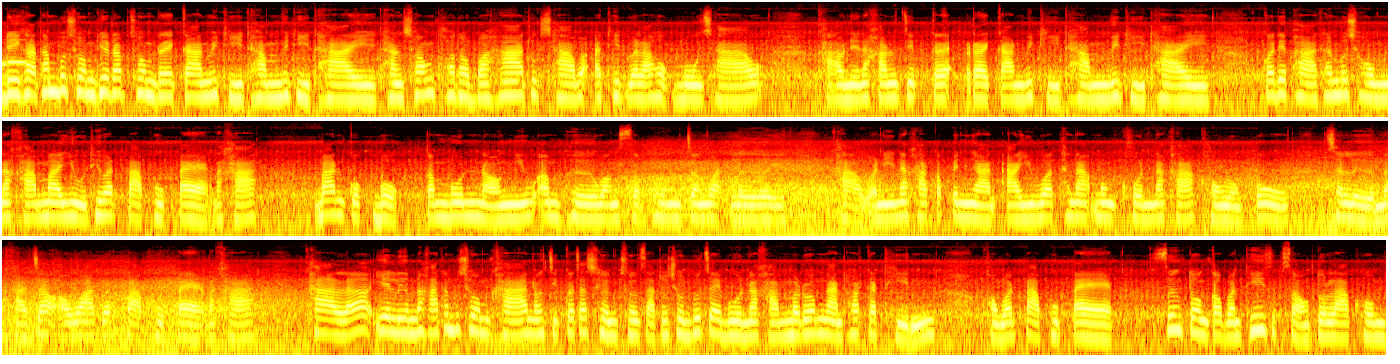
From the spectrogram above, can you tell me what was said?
วัสดีค่ะท่านผู้ชมที่รับชมรายการวิถีธรรมวิถีไทย ทางช่องททบ5ทุกเช้าวันอาทิตย์เวลา6โมงเช้าข่าวนี้นะคะนุจิบรายการวิถีธรรมวิถีไทย ก็ได้พาท่านผู้ชมนะคะ มาอยู่ที่วัดป่าภูแปกนะคะ บ้านกกบกตำบลหนองงิ้วอำเภอวังสะพุงจังหวัดเลยค่ะวันนี้นะคะก็เป็นงานอายุวัฒนมงคลนะคะ ของหลวงปู่เฉลิมนะคะ เจ้าอาวาสวัดป่าภูแปกนะคะค่ะแล้วอย่าลืมนะคะท่านผู้ชมคะน้องจิ๊บก็จะเชิญชวนสาธุชนผู้ใจบุญนะคะ มาร่วมงานทอดกระถินของวัดป่าภูแปก ซึ่งตรงกับวันที่ 12 ตุลาคม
